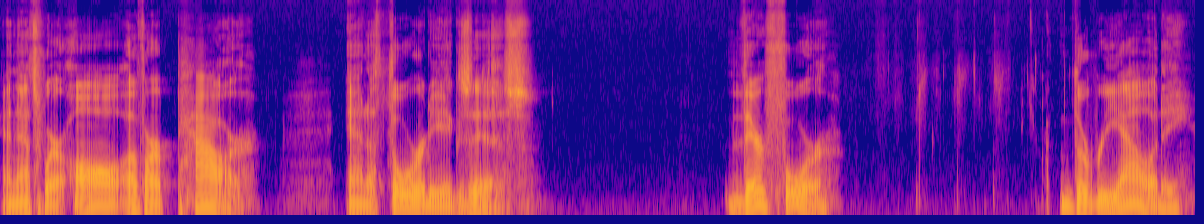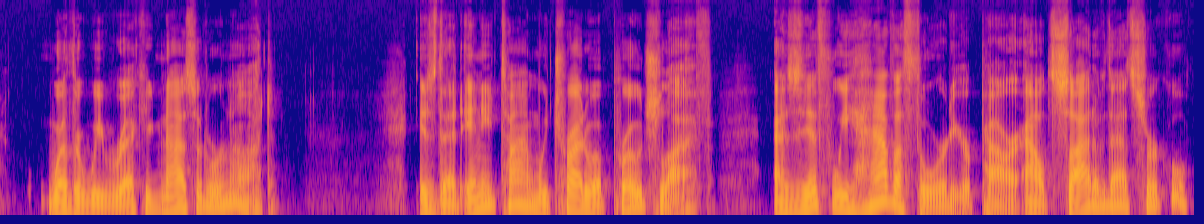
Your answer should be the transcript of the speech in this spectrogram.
and that's where all of our power and authority exists. Therefore, the reality, whether we recognize it or not, is that anytime we try to approach life as if we have authority or power outside of that circle,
